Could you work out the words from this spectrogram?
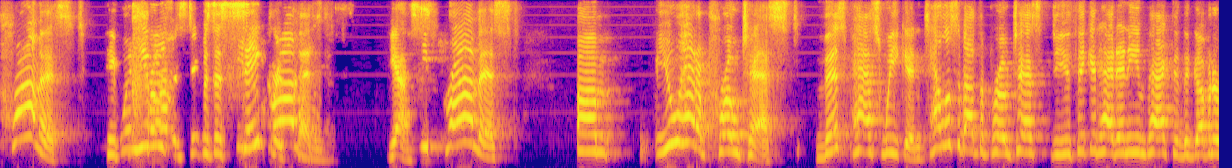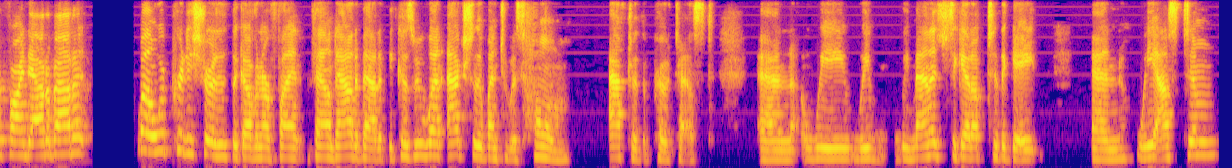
promised. He When he was- promised it was a sacred promise. Yes. He promised. Um, you had a protest this past weekend. Tell us about the protest. Do you think it had any impact? Did the governor find out about it? Well, we're pretty sure that the governor find, found out about it because we went actually went to his home after the protest, and we we we managed to get up to the gate, and we asked him.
